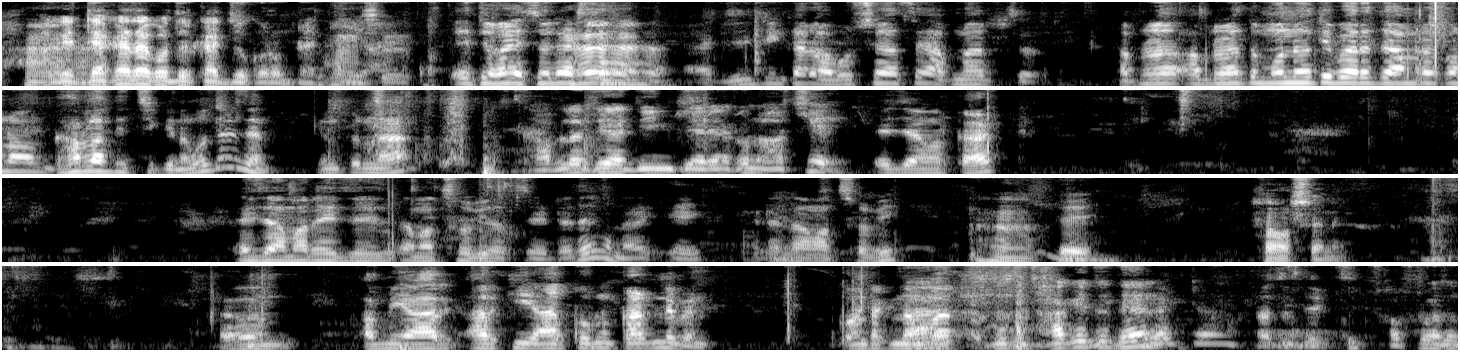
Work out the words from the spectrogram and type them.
হ্যাঁ, আগে হ্যাঁ, দেখা যাক ওদের কার্যক্রমটা কি হ্যাঁ, এই তো ভাই চলে আসছে। ভিজিটিং কার্ড অবশ্যই আছে আপনার আপনার আপনার হয়তো মনে হতে পারে যে আমরা কোনো ঘাবলা দিচ্ছি কিনা বুঝতেছেন কিন্তু না। ভাবলা দেওয়া দিন কি আর এখন আছে? এই যে আমার কার্ড এই যে আমার এই যে আমার ছবি আছে এটা দেখুন এই এই, এটা হলো আমার ছবি। হ্যাঁ। এই সমস্যা নেই। এখন আপনি আর আর কি আর কোনো কার্ড নেবেন? কন্ট্যাক্ট নাম্বার যদি থাকে তো দেন একটা। আচ্ছা দেখছি। সবসময় তো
